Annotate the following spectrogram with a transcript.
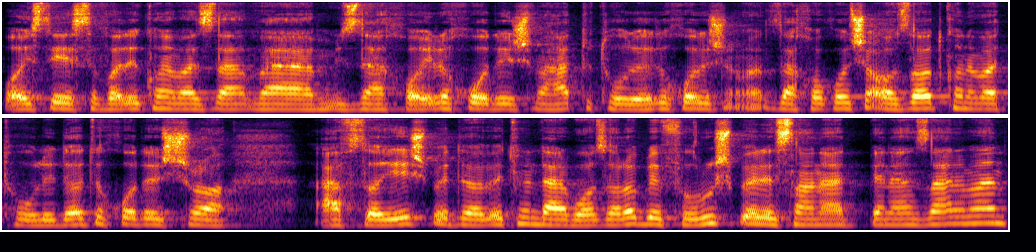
بایستی استفاده کنه و ذخایر خودش و حتی تولیدات خودش ذخایر خودش آزاد کنه و تولیدات خودش را افزایش بده و بتونه در بازارها به فروش برساند. به نظر من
